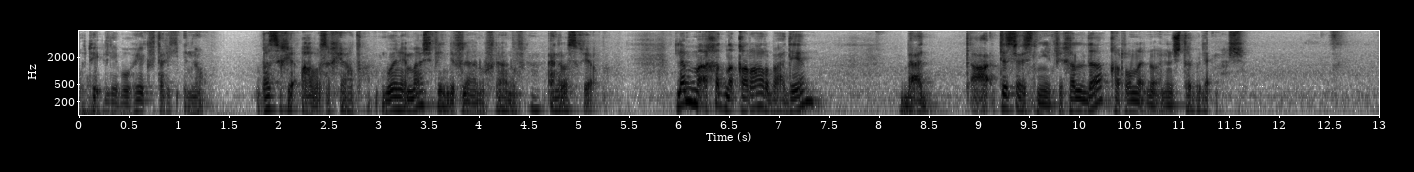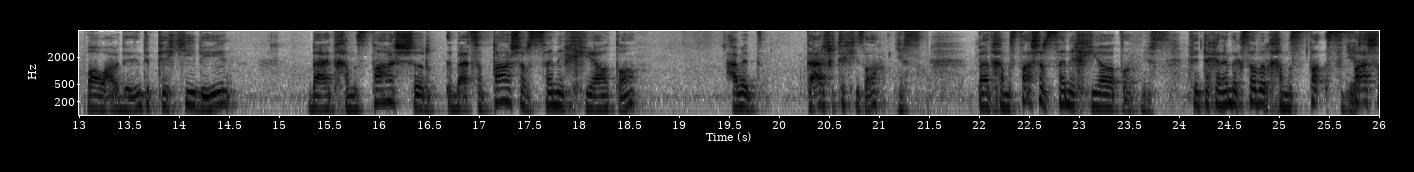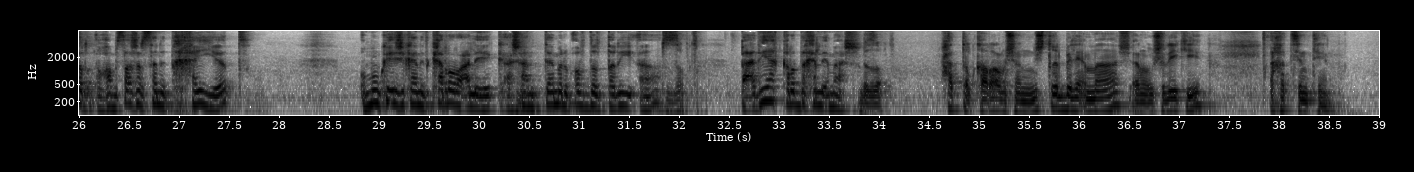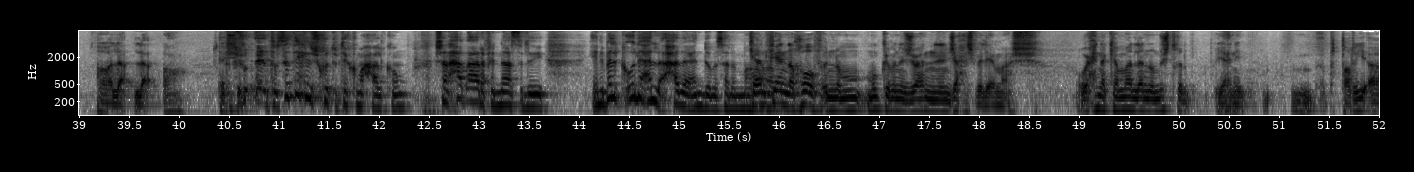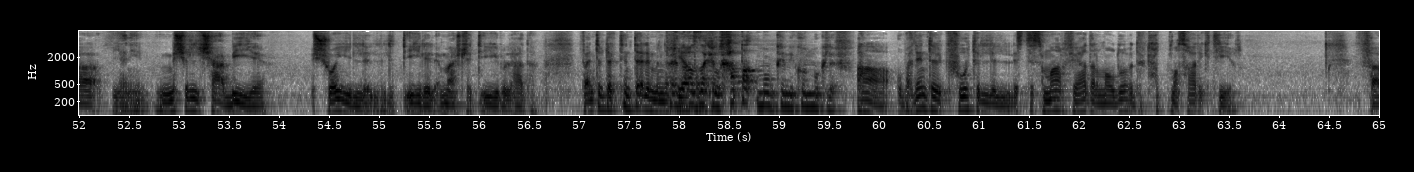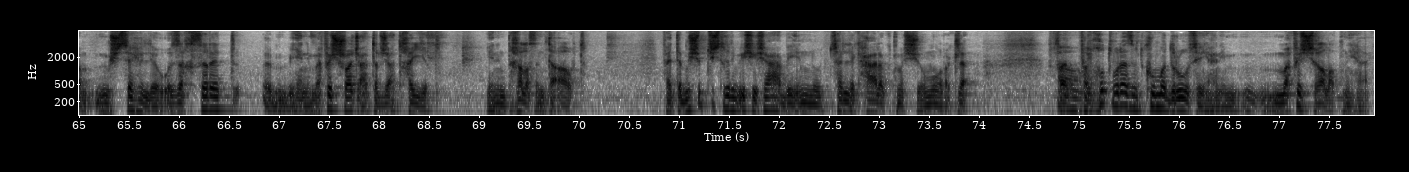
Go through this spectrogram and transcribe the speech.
وتقلب وهيك فتح إنه بس خي... آه بس خياطة. وين قماش؟ في عندي فلان وفلان وفلان. أنا بس خياطة. لما أخذنا قرار بعدين بعد تسع سنين في خلدة قررنا إنه إحنا نشتغل بالقماش wow عبد أنت بتحكي لي بعد 15 بعد 16 سنة خياطة. عبد تعرف شو بتحكي صح؟ yes. بعد 15 سنة خياطة. yes. فأنت كان عندك صبر 15 16 أو 15 سنة تخيط وممكن شيء كان يتكرر عليك عشان تعمله بأفضل طريقة. بالضبط. بعديها قررت دخل قماش بالضبط. حتى القرار مشان نشتغل بالقماش أنا وشريكي اخذ سنتين. آه لا لا. آه. إيش؟ شو أنتوا ست شو كنتوا بتحكوا مع حالكم؟ عشان حاب أعرف الناس اللي يعني بلك قولي هلأ حدا عنده مثلا مهارة كان في عندنا خوف إنه ممكن ما ننجح- ما ننجحش بالقماش وإحنا كمان لأنه بنشتغل يعني بطريقة يعني مش الشعبية شوي ال- ال- الثقيل القماش الثقيل والهذا. فأنت بدك تنتقل من الخياطة. قصدك الخطأ ممكن يكون مكلف. آه وبعدين انت بدك تفوت ال- الاستثمار في هذا الموضوع بدك تحط مصاري كتير. فمش سهله وإذا خسرت يعني ما فيش رجعة ترجع تخيط. يعني انت خلص انت اوت فأنت مش بتشتغل بشيء شعبي إنه تسلك حالك وتمشي أمورك لا. فالخطوة لازم تكون مدروسة يعني ما فيش غلط نهائي.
